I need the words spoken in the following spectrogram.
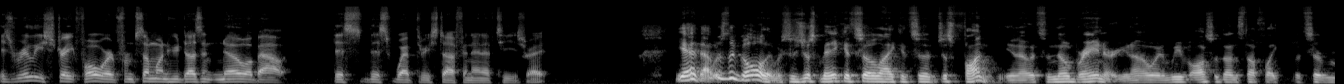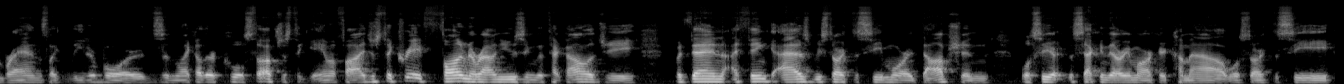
is really straightforward from someone who doesn't know about this this Web3 stuff and NFTs, right? Yeah, that was the goal. It was to just make it so like it's a, just fun, you know, it's a no brainer, you know. And we've also done stuff like with certain brands like leaderboards and like other cool stuff just to gamify, just to create fun around using the technology. But then I think as we start to see more adoption, we'll see the secondary market come out. We'll start to see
